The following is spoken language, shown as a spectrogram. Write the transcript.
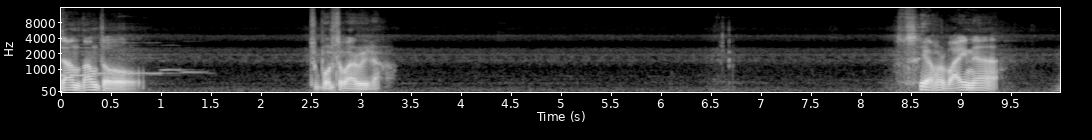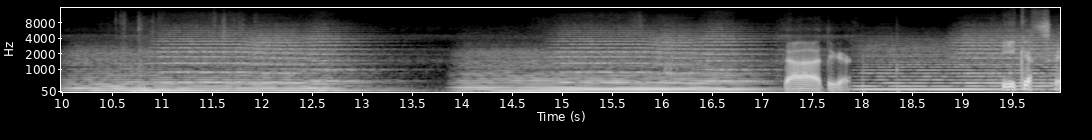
জানতাম তো তুই পড়তে পারবি না। তুই আমার ভাই না। যা, ঠিক আছে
